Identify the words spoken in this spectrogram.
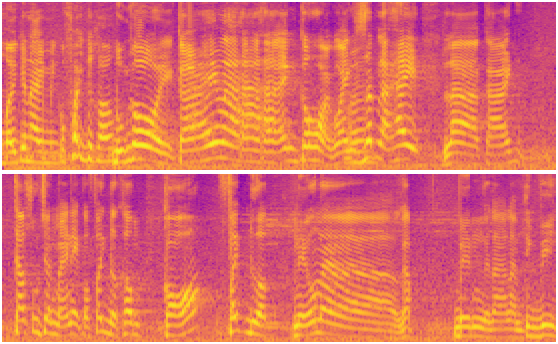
mấy cái này mình có fake được không Đúng rồi, cái mà anh câu hỏi của anh Vâng. rất là hay là cái cao su chân máy này có fake được không? Có, fake được nếu mà gặp bên người ta làm tinh vi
